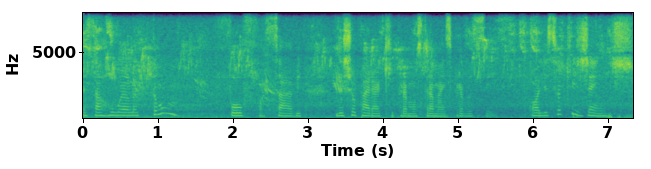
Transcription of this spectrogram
Essa rua ela é tão fofa, sabe? Deixa eu parar aqui para mostrar mais para vocês. Olha isso aqui, gente.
